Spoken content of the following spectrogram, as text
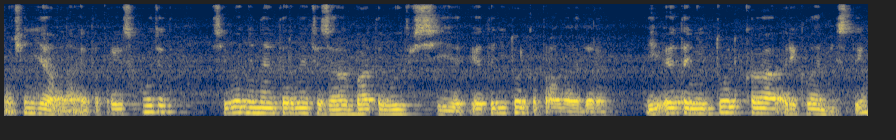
очень явно это происходит. Сегодня на интернете зарабатывают все. Это не только провайдеры, и это не только рекламисты,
